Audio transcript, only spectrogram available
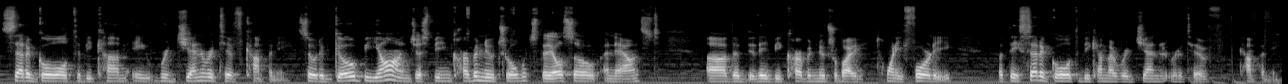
set a goal to become a regenerative company. So to go beyond just being carbon neutral, which they also announced uh, that they'd be carbon neutral by 2040, but they set a goal to become a regenerative company.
